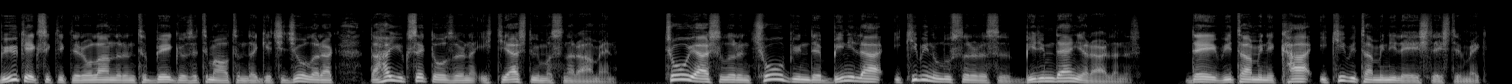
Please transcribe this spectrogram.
Büyük eksiklikleri olanların tıbbi gözetim altında geçici olarak daha yüksek dozlarına ihtiyaç duymasına rağmen, çoğu yaşlıların çoğu günde 1000 ila 2000 uluslararası birimden yararlanır. D vitamini K2 vitaminiyle eşleştirmek,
